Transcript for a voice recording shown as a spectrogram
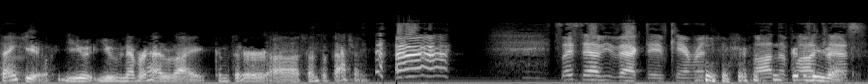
Thank you. You you've never had what I consider a sense of fashion. it's nice to have you back, Dave Cameron, on the It's good to be back, podcast.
